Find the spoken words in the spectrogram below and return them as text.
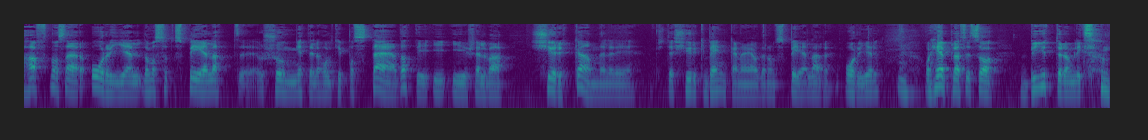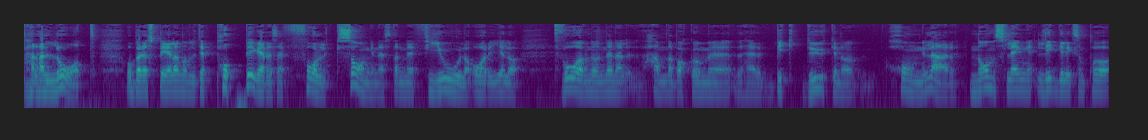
haft någon sån här orgel. De har spelat och sjungit eller hållit typ på städat i, i, i själva kyrkan. Eller i där kyrkbänkarna är och där de spelar orgel. Mm. Och helt plötsligt så byter de liksom bara låt. Och börjar spela någon lite poppigare så här folksång nästan med fiol och orgel. Och två av nunnorna hamnar bakom eh, den här biktduken och hånglar. Någon släng ligger liksom på,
